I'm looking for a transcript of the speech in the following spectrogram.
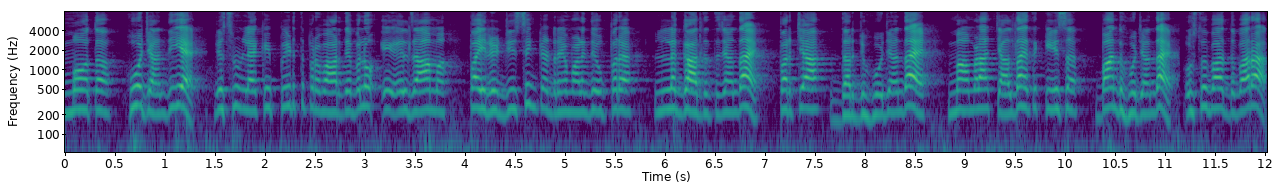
ਮੌਤ ਹੋ ਜਾਂਦੀ ਹੈ, ਜਿਸ ਨੂੰ ਲੈ ਕੇ ਪੀੜਤ ਪਰਿਵਾਰ ਦੇ ਵੱਲੋਂ ਇਹ ਇਲਜ਼ਾਮ ਭਾਈ ਰਣਜੀਤ ਸਿੰਘ ਢੱਡਰੇਵਾਲੇ ਦੇ ਉੱਪਰ ਲਗਾ ਦਿੱਤਾ ਜਾਂਦਾ ਹੈ। ਪਰਚਾ ਦਰਜ ਹੋ ਜਾਂਦਾ ਹੈ, ਮਾਮਲਾ ਚੱਲਦਾ ਹੈ ਤੇ ਕੇਸ ਬੰਦ ਹੋ ਜਾਂਦਾ ਹੈ। ਉਸ ਤੋਂ ਬਾਅਦ ਦੁਬਾਰਾ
